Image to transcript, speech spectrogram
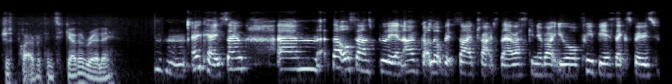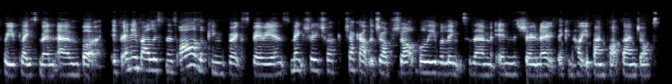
just put everything together, really. Mm-hmm. Okay, so um, that all sounds brilliant. I've got a little bit sidetracked there, asking you about your previous experience before your placement. Um, but if any of our listeners are looking for experience, make sure you check out the job shop. We'll leave a link to them in the show notes. They can help you find part-time jobs.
